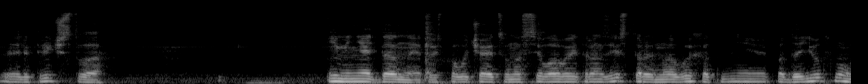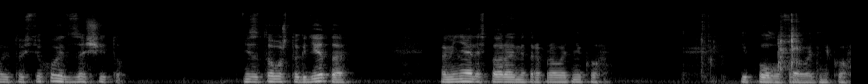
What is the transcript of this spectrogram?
электричество и менять данные. То есть получается у нас силовые транзисторы на выход не подают, ну и то есть уходит в защиту. Из-за того, что где-то Поменялись параметры проводников и полупроводников.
